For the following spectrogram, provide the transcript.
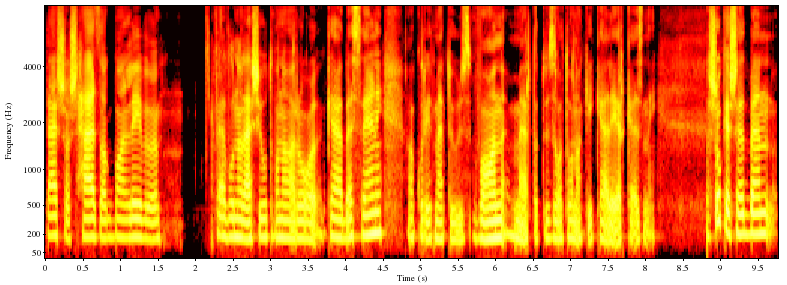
társas házakban lévő felvonulási útvonalról kell beszélni, akkor itt már tűz van, mert a tűzoltónak ki kell érkezni. Sok esetben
